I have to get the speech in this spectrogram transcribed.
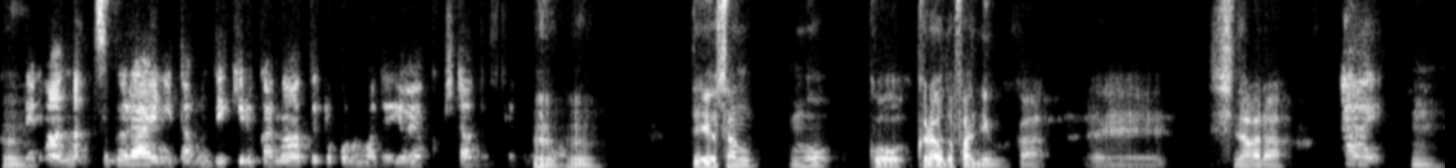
うん。で、まあ、夏ぐらいに多分できるかなっていうところまでようやく来たんですけども、うんうん。で、予算も、こう、クラウドファンディング化、えーしながら、はい。うん。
